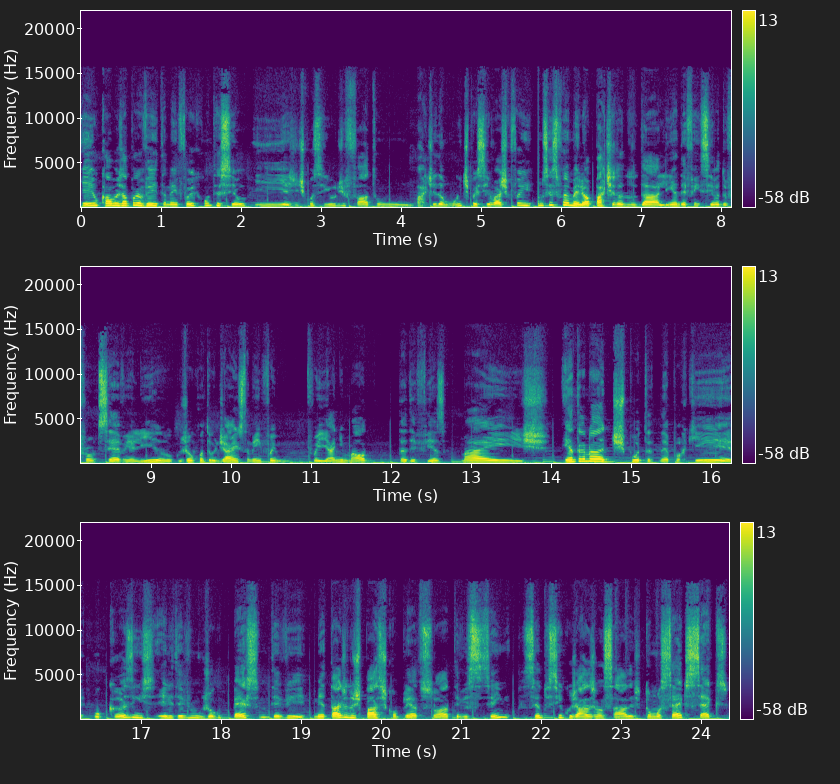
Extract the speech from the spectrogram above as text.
E aí o Cowboys aproveita, né? E foi o que aconteceu. E a gente conseguiu, de fato, uma partida muito expressiva. Acho que foi. Não sei se foi a melhor partida do, da linha defensiva do front seven ali. O jogo contra o Giants também foi, foi animal da defesa, mas entra na disputa, né? Porque o Cousins, ele teve um jogo péssimo, teve metade dos passes completos só, teve 100, 105 jardas lançadas, tomou 7 sacks,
